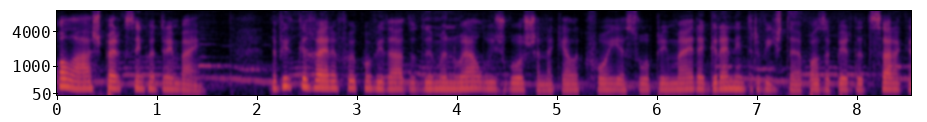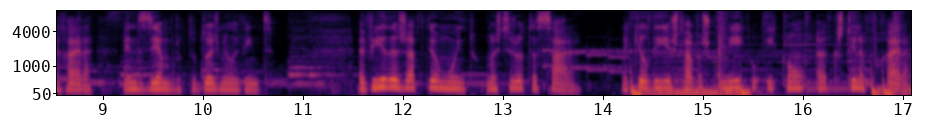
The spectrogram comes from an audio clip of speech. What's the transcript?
Olá, espero que se encontrem bem. David Carreira foi convidado de Manuel Luís Goxa naquela que foi a sua primeira grande entrevista após a perda de Sara Carreira em dezembro de 2020. A vida já te deu muito, mas tirou-te a Sara. Naquele dia estavas comigo e com a Cristina Ferreira.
